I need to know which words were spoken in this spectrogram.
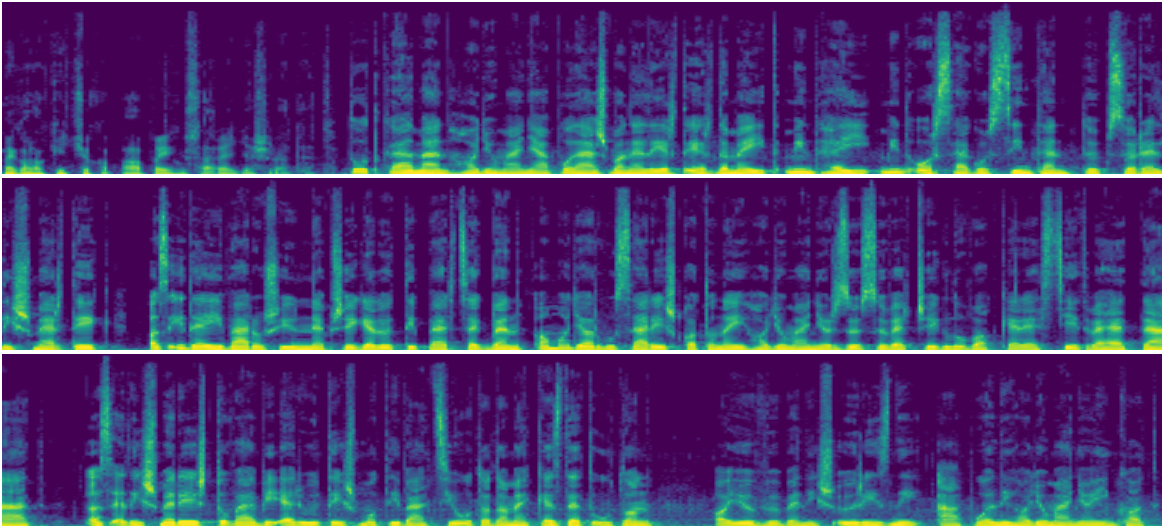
megalakítsuk a Pápai Huszár Egyesületet. Tóth Kálmán hagyományápolásban elért érdemeit mind helyi, mind országos szinten többször elismerték. Az idei városi ünnepség előtti percekben a Magyar Huszár és Katonai Hagyományőrző Szövetség lovak keresztjét vehette át. Az elismerés további erőt és motivációt ad a megkezdett úton, a jövőben is őrizni, ápolni hagyományainkat,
